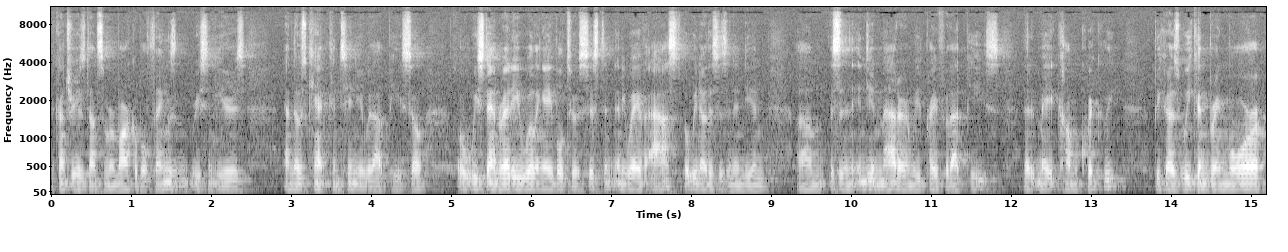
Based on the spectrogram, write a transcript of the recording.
The country has done some remarkable things in recent years, and those can't continue without peace. So we stand ready, willing, able to assist in any way if asked, but we know this is an Indian, um, this is an Indian matter, and we pray for that peace, that it may come quickly, because we can bring more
